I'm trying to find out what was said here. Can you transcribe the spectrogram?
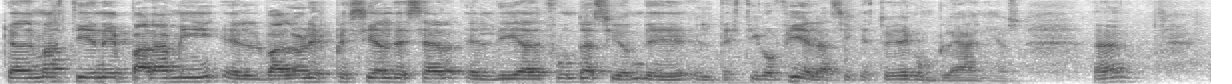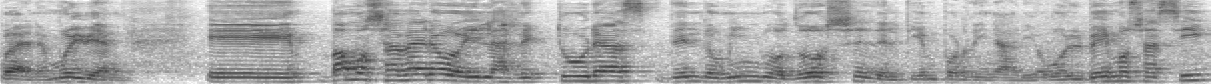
que además tiene para mí el valor especial de ser el día de fundación del Testigo Fiel, así que estoy de cumpleaños. ¿eh? Bueno, muy bien. Eh, vamos a ver hoy las lecturas del domingo 12 del tiempo ordinario. Volvemos así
